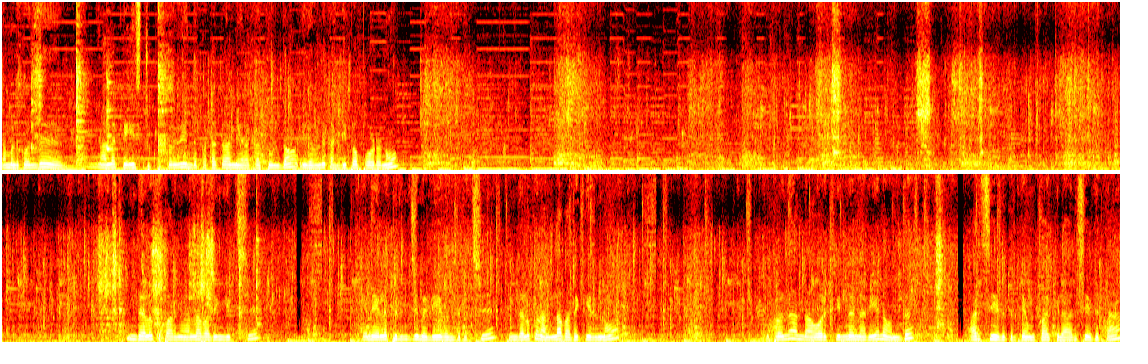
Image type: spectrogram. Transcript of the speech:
நம்மளுக்கு வந்து நல்ல டேஸ்ட் கொடுக்குறது இந்த பட்டை கிராம்பு ஏலக்காய் தூள் தான். இதை வந்து கண்டிப்பாக போடணும். இந்த அளவுக்கு பாருங்கள் நல்லா வதங்கிடுச்சு. எண்ணெயெல்லாம் பிரிஞ்சு வெளியே வந்துருச்சு. இந்த அளவுக்கு நல்லா வதக்கிடணும். இப்போ வந்து அந்த ஒரு கிண்ணம் நிறைய நான் வந்து அரிசி எடுத்துருக்கேன் முக்கால் கிலோ அரிசி எடுத்தேன்.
